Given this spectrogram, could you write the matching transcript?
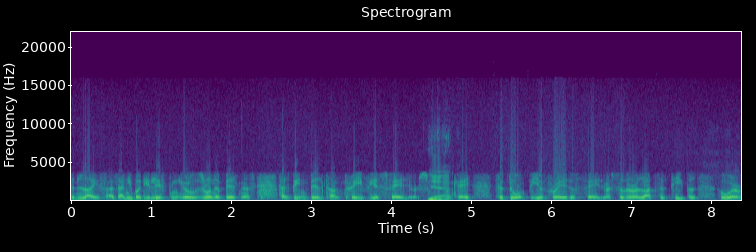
in life, as anybody listening here who's run a business, has been built on previous failures. Yeah. Okay. So don't be afraid of failure. So there are lots of people who are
